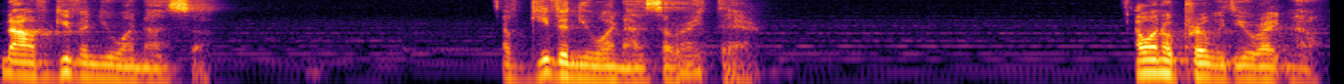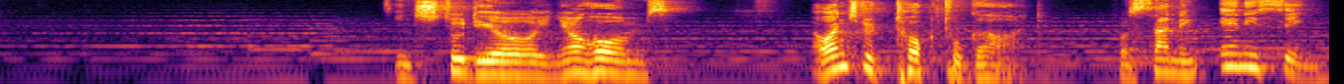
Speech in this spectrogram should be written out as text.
Now I've given you an answer. I've given you an answer right there. I want to pray with you right now. In studio, in your homes, I want you to talk to God concerning anything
